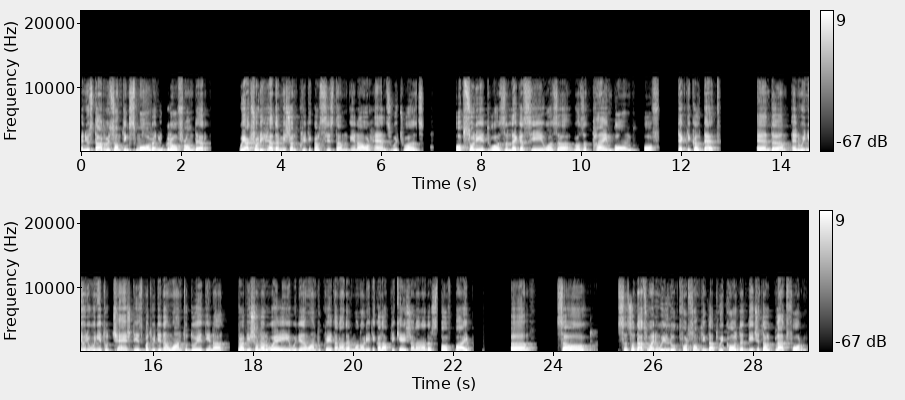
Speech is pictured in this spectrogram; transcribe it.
and you start with something small and you grow from there. We actually had a mission critical system in our hands, which was obsolete, was a legacy, was a, was a time bomb of technical debt. And, um, and we knew we need to change this, but we didn't want to do it in a traditional way. We didn't want to create another monolithical application, another stovepipe um, so, so, so that's when we looked for something that we call the digital platform.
